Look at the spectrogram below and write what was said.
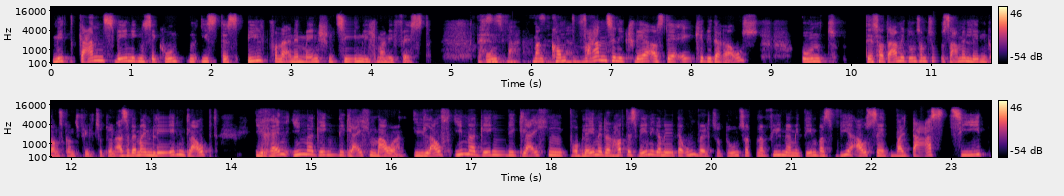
mit ganz wenigen Sekunden ist das Bild von einem Menschen ziemlich manifest. Das und man kommt ja. wahnsinnig schwer aus der Ecke wieder raus. Und das hat da mit unserem Zusammenleben ganz, ganz viel zu tun. Also wenn man im Leben glaubt, ich renne immer gegen die gleichen Mauern, ich laufe immer gegen die gleichen Probleme, dann hat es weniger mit der Umwelt zu tun, sondern vielmehr mit dem, was wir aussenden, weil das zieht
